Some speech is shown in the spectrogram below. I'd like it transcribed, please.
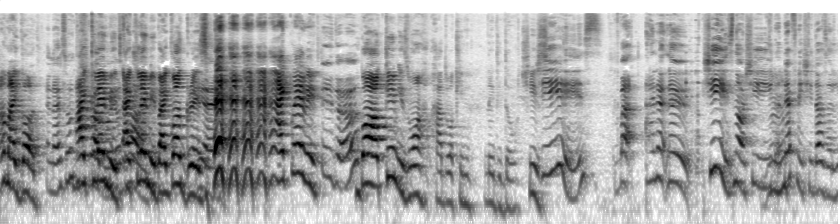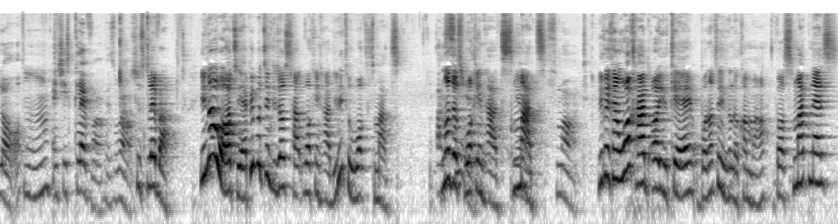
oh my God. and I saw I claim it. I well. claim it by God's grace. Yeah. I claim it. You know? But Kim is one hardworking lady, though. She's. She is. But I don't know. She is. No, she Mm-hmm. definitely she does a lot. And she's clever as well. She's clever. You know what? Yeah, people think you're just working hard. You need to work smart, I not just it. working hard. Smart. Yeah, smart. If you can work hard all you care, but nothing is gonna come out. But smartness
